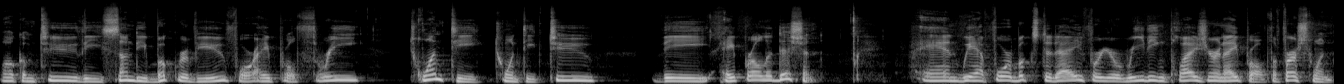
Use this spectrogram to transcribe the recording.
Welcome to the Sunday Book Review for April 3, 2022, the April edition. And we have four books today for your reading pleasure in April. The first one,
